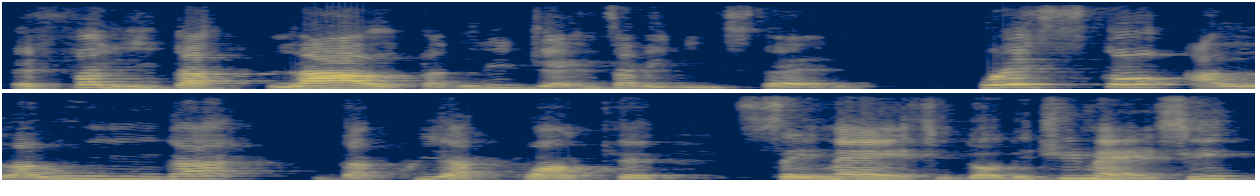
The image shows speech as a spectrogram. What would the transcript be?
è fallita l'alta dirigenza dei ministeri. Questo alla lunga, da qui a qualche sei mesi, 12 mesi,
